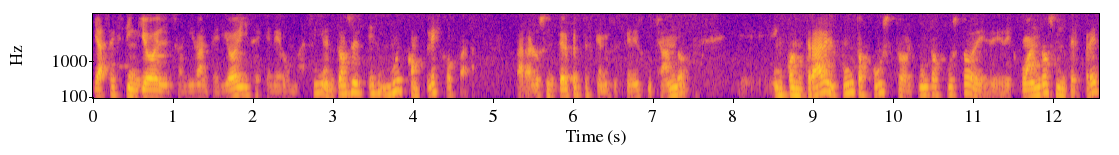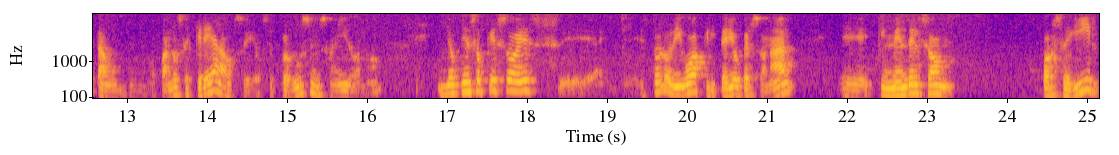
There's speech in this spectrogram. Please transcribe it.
ya se extinguió el sonido anterior y se genera un vacío. Entonces es muy complejo para, para los intérpretes que nos estén escuchando encontrar el punto justo, el punto justo de, de, cuándo se interpreta, o cuándo se crea o se, produce un sonido, ¿no? Y yo pienso que eso es, eh, esto lo digo a criterio personal, eh, que en Mendelssohn, por seguir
